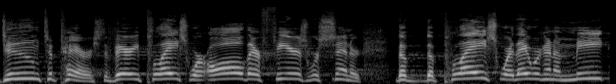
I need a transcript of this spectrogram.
doomed to perish, the very place where all their fears were centered, the, the place where they were going to meet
